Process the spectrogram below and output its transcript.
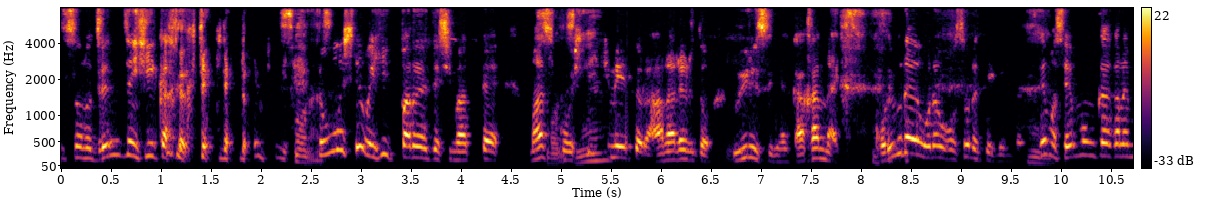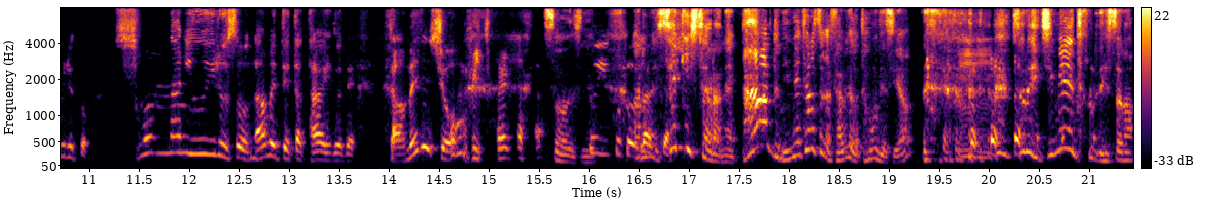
その全然非科学的な論理に。どうしても引っ張られてしまってマスクをしてそうですね。1メートル離れるとウイルスにはかかんない。これぐらい俺は恐れていくんだ、はい。でも専門家から見るとそんなにウイルスを舐めてた態度でダメでしょ？みたいな。そうですね。いうことあのね、になっちゃう咳したらね、パーンと2メートルとか3メートル飛ぶんですよ。それ1メートルでその、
